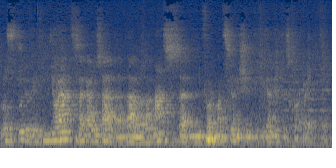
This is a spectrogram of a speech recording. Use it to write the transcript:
lo studio dell'ignoranza causata dalla massa di informazioni scientificamente scorrette,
